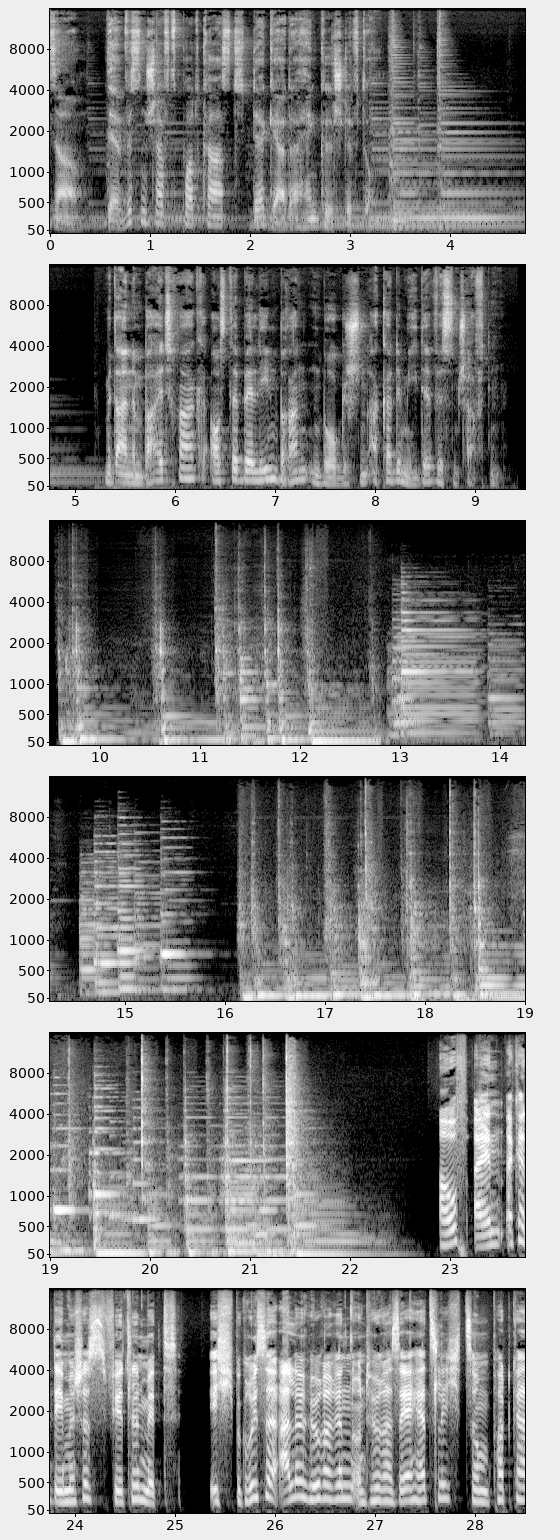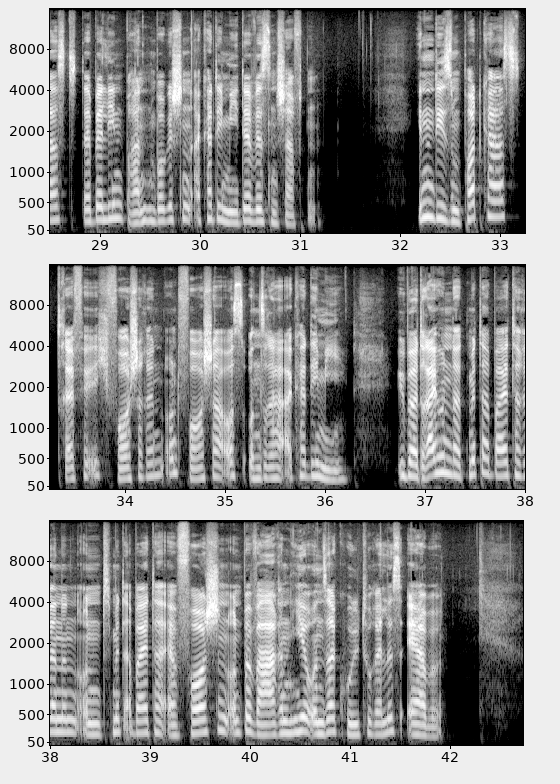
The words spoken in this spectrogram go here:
WISA, der Wissenschaftspodcast der Gerda Henkel Stiftung. Mit einem Beitrag aus der Berlin-Brandenburgischen Akademie der Wissenschaften. Auf ein akademisches Viertel mit. Ich begrüße alle Hörerinnen und Hörer sehr herzlich zum Podcast der Berlin-Brandenburgischen Akademie der Wissenschaften. In diesem Podcast treffe ich Forscherinnen und Forscher aus unserer Akademie. Über 300 Mitarbeiterinnen und Mitarbeiter erforschen und bewahren hier unser kulturelles Erbe.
